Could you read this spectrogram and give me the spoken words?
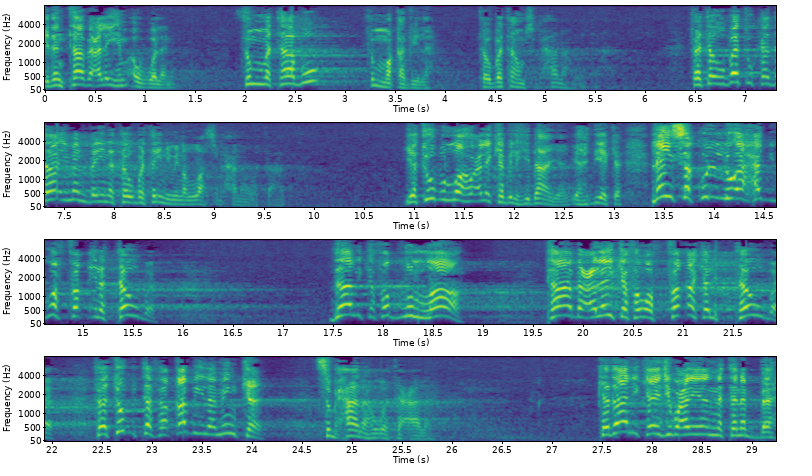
إذا تاب عليهم أولا ثم تابوا ثم قبله. توبتهم سبحانه وتعالى. فتوبتك دائما بين توبتين من الله سبحانه وتعالى. يتوب الله عليك بالهداية يهديك. ليس كل أحد يوفق إلى التوبة. ذلك فضل الله. تاب عليك فوفقك للتوبة. فتبت فقبل منك سبحانه وتعالى. كذلك يجب علينا أن نتنبه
